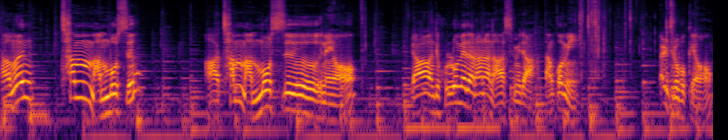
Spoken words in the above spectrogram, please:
다음은 참 맘모스? 아, 참 맘모스네요. 야, 근데 홀로 메달 하나 나왔습니다. 땅거미. 빨리 들어볼게요.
